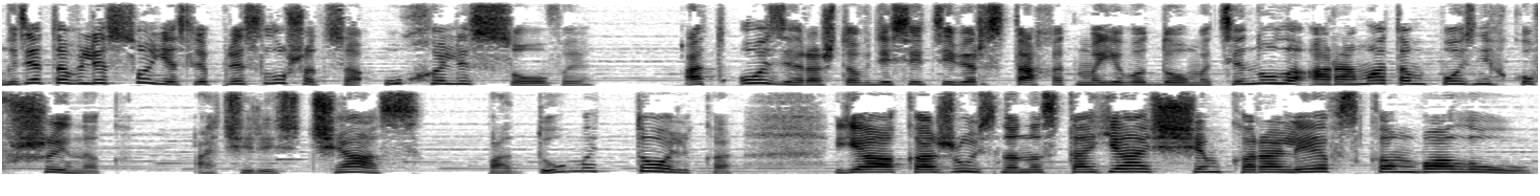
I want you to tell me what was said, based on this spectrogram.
Где-то в лесу, если прислушаться, ухали совы. От озера, что в десяти верстах от моего дома, тянуло ароматом поздних кувшинок. А через час, подумать только, я окажусь на настоящем королевском балу,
